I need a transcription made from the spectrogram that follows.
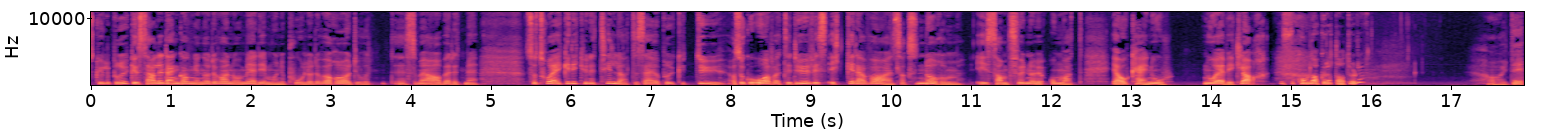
skulle brukes, særlig den gangen når det var noe mediemonopol og det var radio eh, som jeg arbeidet med, så tror jeg ikke de kunne tillate seg å bruke du, altså gå over til du, hvis ikke det var en slags norm i samfunnet om at ja, OK, nå, nå er vi klar. Hvorfor kom det akkurat da, tror du? Oi, det,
